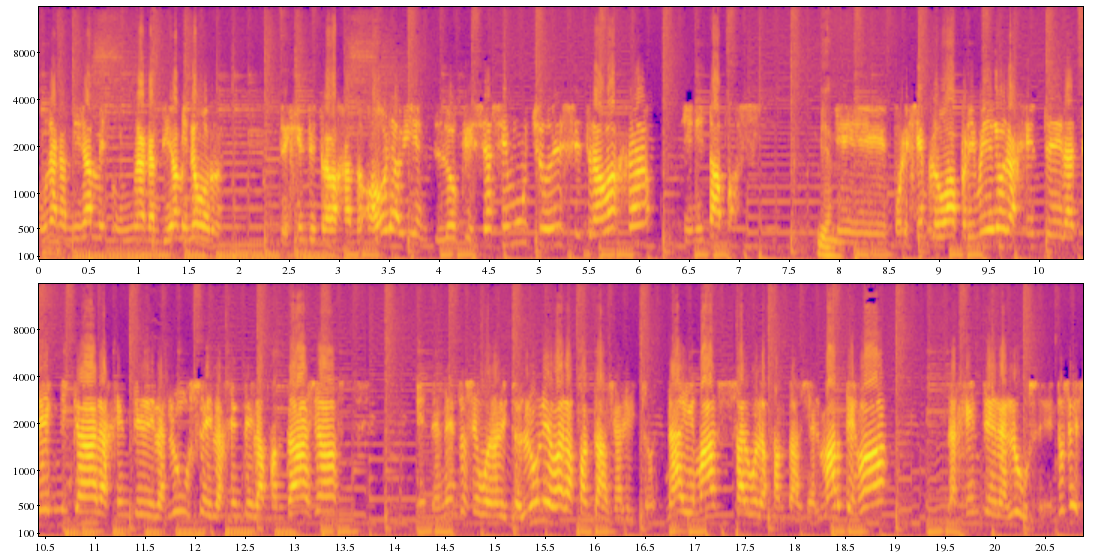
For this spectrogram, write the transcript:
una, cantidad, una cantidad menor de gente trabajando. Ahora bien, lo que se hace mucho es se trabaja en etapas. Bien. Eh, por ejemplo, va primero la gente de la técnica, la gente de las luces, la gente de las pantallas. ¿Entendés? Entonces, bueno, listo. El lunes va las pantallas, listo. Nadie más salvo las pantallas. El martes va la gente de las luces. Entonces,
